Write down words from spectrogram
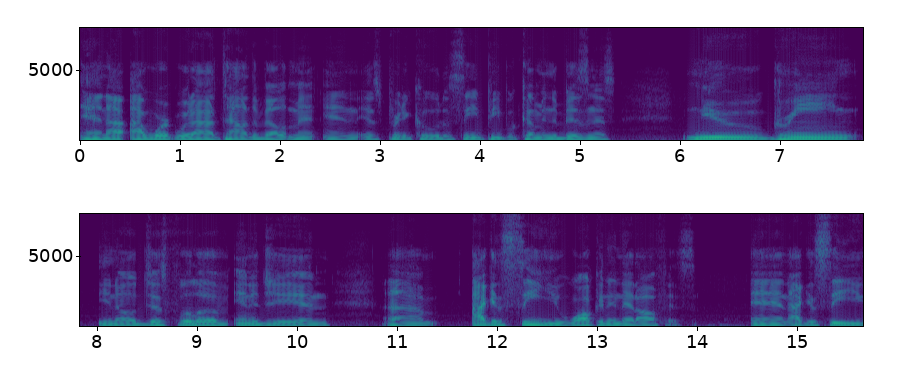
and I, I, work with our talent development and it's pretty cool to see people come into business new green you know just full of energy and um, i can see you walking in that office and i can see you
